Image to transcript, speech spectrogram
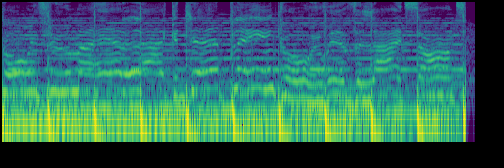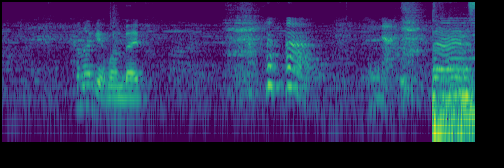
Going through my Can I get one, babe? Turns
